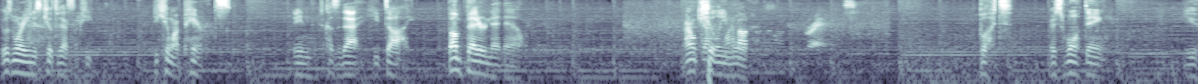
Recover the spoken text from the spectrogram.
It was more than he just killed 2,000 people. He killed my parents. And because of that, he died. But I'm better than that now. I don't Yeah, kill anymore. friends? But there's one thing. You.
